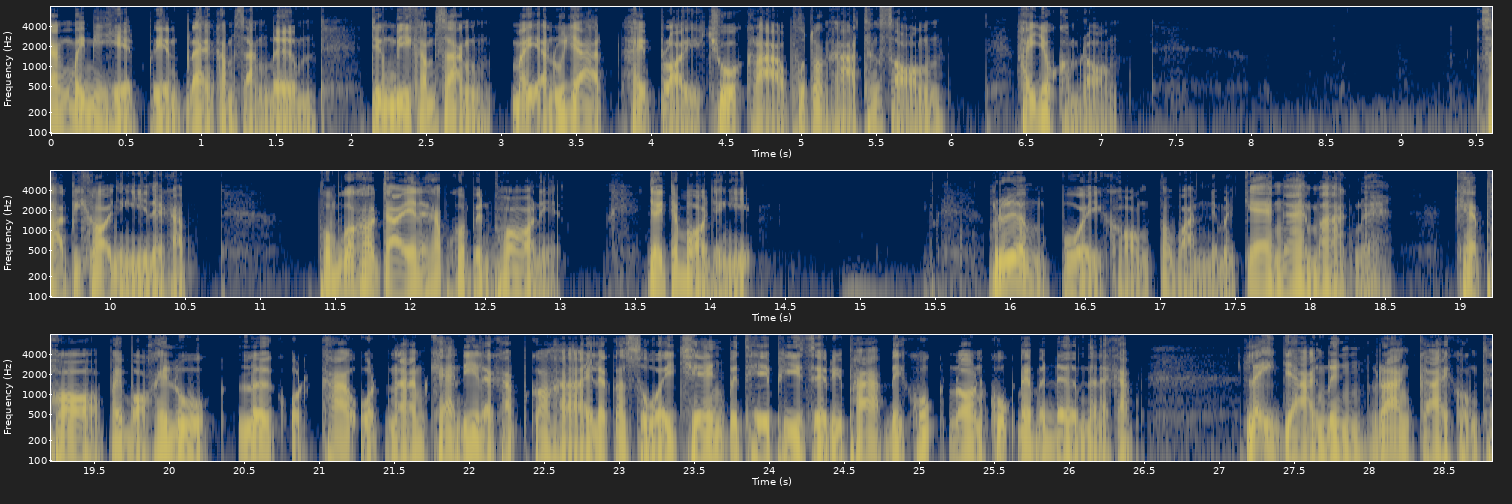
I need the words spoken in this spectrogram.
ยังไม่มีเหตุเปลี่ยนแปลงคำสั่งเดิม จึงมีคำสั่งไม่อนุญาตให้ปล่อยชั่วคราวผู้ต้องหาทั้งสอง ให้ยกคำร้องศาลพิเคราะห์อย่างนี้นะครับ ผมก็เข้าใจนะครับ คนเป็นพ่อเนี่ย อยากจะบอกอย่างนี้ เรื่องป่วยของตะวันเนี่ยมันแก้ง่ายมากเลย แค่พ่อไปบอกให้ลูกเลิกอดข้าวอดน้ำแค่นี้แหละครับ ก็หายแล้วก็สวยเช้งไปเทพีเสรีภาพในคุกนอนคุกได้เหมือนเดิมนั่นแหละครับ และอีกอย่างหนึ่งร่างกายของเธ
